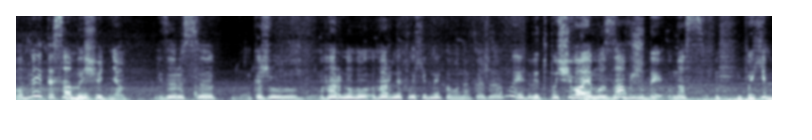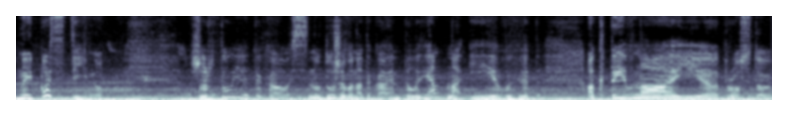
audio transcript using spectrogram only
одне й те саме щодня. І зараз е, кажу гарного, гарних вихідних, а вона каже: ми відпочиваємо завжди. У нас вихідний постійно. Жартує така ось. Ну дуже вона така інтелігентна і вигляд активна і просто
